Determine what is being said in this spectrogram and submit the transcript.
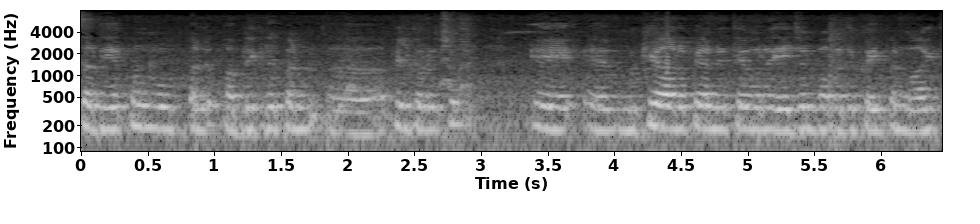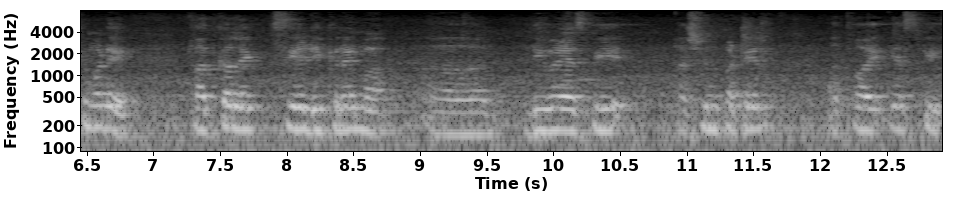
સાથે એ પણ હું પબ્લિકને પણ અપીલ કરું છું એ મુખ્ય આરોપી અને તેઓના એજન્ટ બાબતે કંઈ પણ માહિતી મળે, તાત્કાલિક સીએડી ક્રાઇમમાં ડીવાયએસપી અશ્વિન પટેલ અથવા એસપી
